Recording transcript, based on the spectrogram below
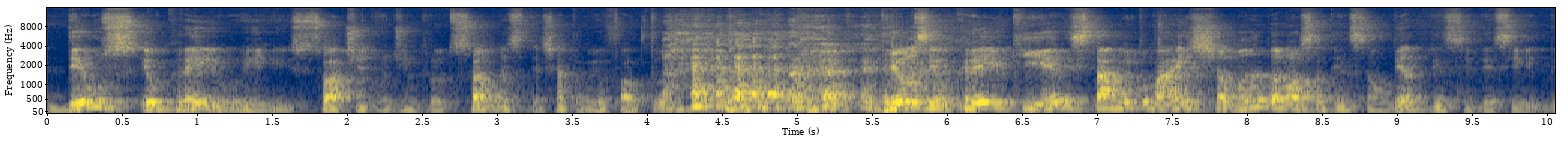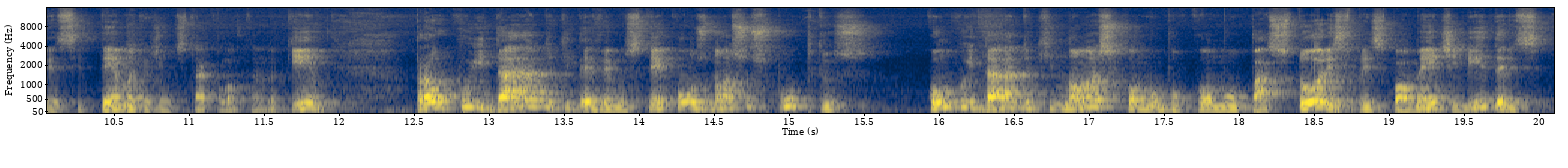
Deus, eu creio, e só a título de introdução, né, se deixar para mim eu falo tudo. Deus, eu creio que Ele está muito mais chamando a nossa atenção dentro desse, desse, desse tema que a gente está colocando aqui, para o cuidado que devemos ter com os nossos púlpitos, com o cuidado que nós, como, como pastores, principalmente líderes,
